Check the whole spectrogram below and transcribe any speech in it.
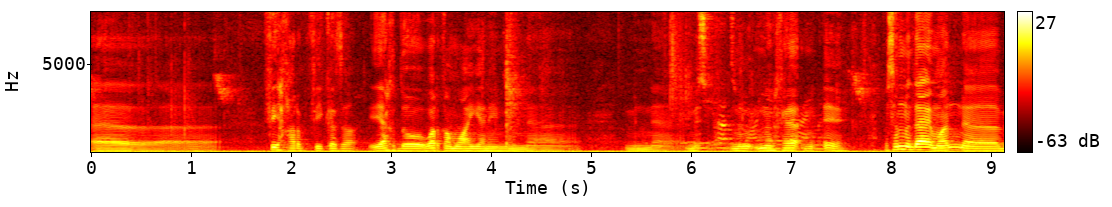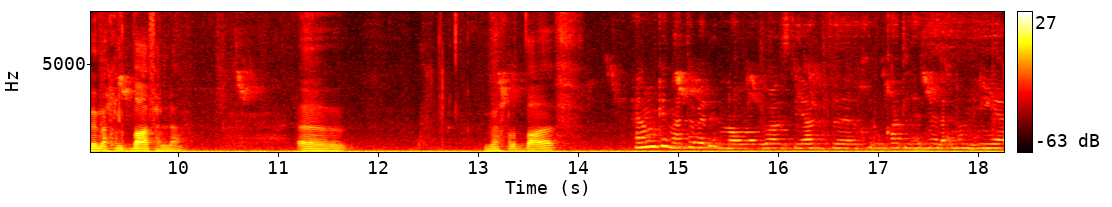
آه في حرب في كذا ياخذوا ورقة معينة من آه من آه من من, خيار من إيه. بس إنه دائما آه بمرحلة ضعف هلا. آه بمرحلة ضعف. هل ممكن نعتبر إنه موضوع ازدياد خروقات الهدنة لأنهم هي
